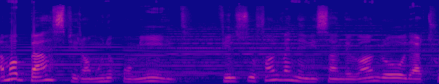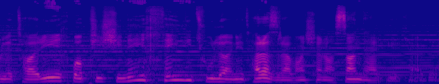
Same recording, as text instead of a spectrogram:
اما بحث پیرامون امید. فیلسوفان و نویسندگان رو در طول تاریخ با پیشینه خیلی طولانی تر از روانشناسان درگیر کرده.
